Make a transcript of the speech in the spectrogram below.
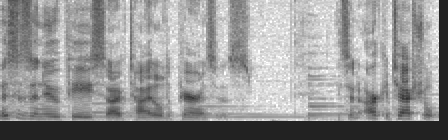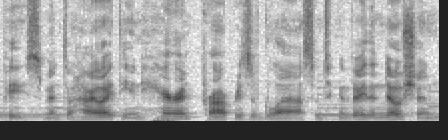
This is a new piece I've titled Appearances. It's an architectural piece meant to highlight the inherent properties of glass and to convey the notion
